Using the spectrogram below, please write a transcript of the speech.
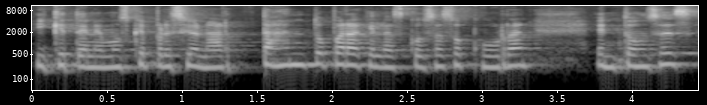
y que tenemos que presionar tanto para que las cosas ocurran. Entonces,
